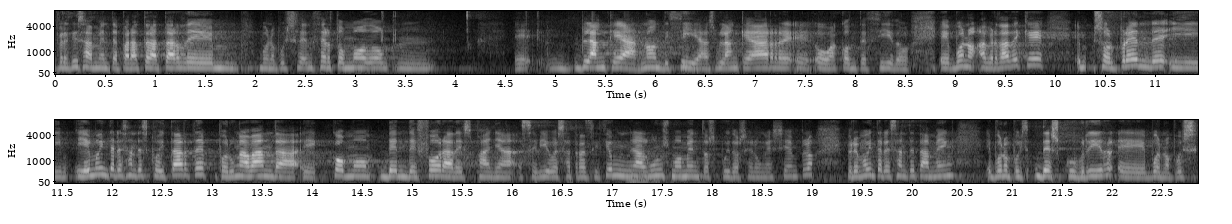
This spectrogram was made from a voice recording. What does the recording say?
precisamente para tratar de, mm, bueno, pois en certo modo... Mm, eh, blanquear, non dicías, blanquear eh, o acontecido. Eh, bueno, a verdade é que eh, sorprende e, e é moi interesante escoitarte por unha banda eh, como dende fora de España se viu esa transición, en algúns momentos puido ser un exemplo, pero é moi interesante tamén eh, bueno, pois, descubrir eh, bueno, pois,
